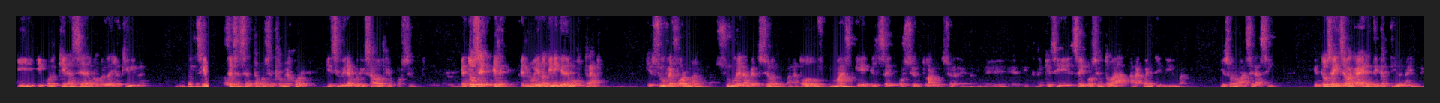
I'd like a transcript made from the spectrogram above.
y, y cualquiera sea el número de años que vivan. Siempre va a ser 60% mejor que si hubiera cotizado el 10%. Entonces, el, el, gobierno tiene que demostrar que su reforma sube la pensión para todos más que el 6% de pensión, de, que si el 6% va a la cuenta individual. Y eso no va a ser así. Entonces ahí se va a caer este castillo de naipes.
